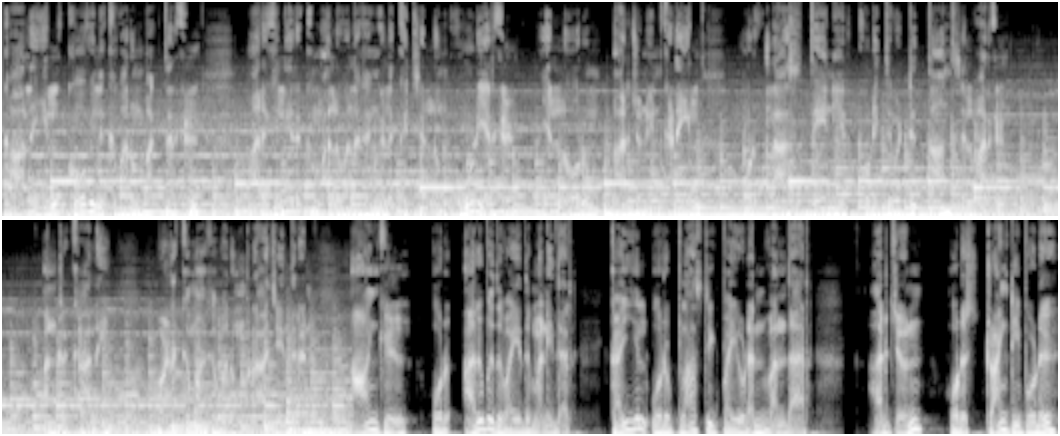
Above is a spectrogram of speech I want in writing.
காலையில் கோவிலுக்கு வரும் பக்தர்கள் அருகில் இருக்கும் அலுவலகங்களுக்கு செல்லும் ஊழியர்கள் எல்லோரும் அர்ஜுனின் கடையில் ஆங்கிள் ஒரு அறுபது வயது மனிதர் கையில் ஒரு பிளாஸ்டிக் பையுடன் வந்தார். அர்ஜுன் ஒரு ஸ்ட்ராங் டீ போடு.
